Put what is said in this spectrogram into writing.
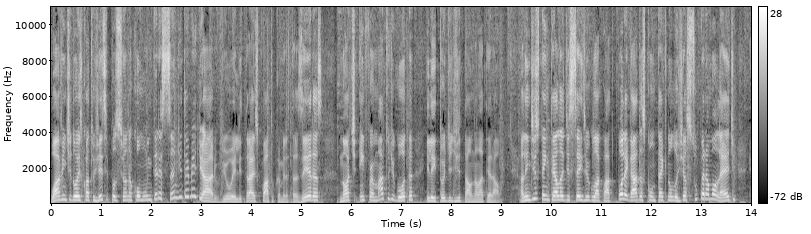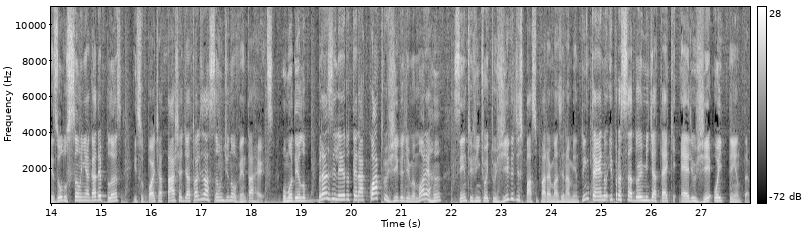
O A22 4G se posiciona como um interessante intermediário, viu? Ele traz quatro câmeras traseiras, note em formato de gota e leitor de digital na lateral. Além disso, tem tela de 6,4 polegadas com tecnologia Super AMOLED, resolução em HD Plus e suporte à taxa de atualização de 90 Hz. O modelo brasileiro terá 4 GB de memória RAM, 128 GB de espaço para armazenamento interno e processador MediaTek Helio G80.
